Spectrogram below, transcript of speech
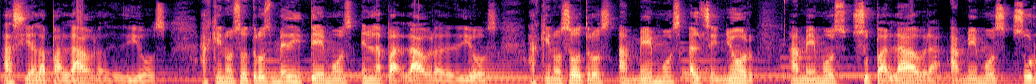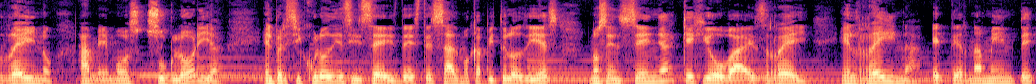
hacia la palabra de Dios, a que nosotros meditemos en la palabra de Dios, a que nosotros amemos al Señor, amemos su palabra, amemos su reino, amemos su gloria. El versículo 16 de este Salmo capítulo 10 nos enseña que Jehová es rey, Él reina eternamente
